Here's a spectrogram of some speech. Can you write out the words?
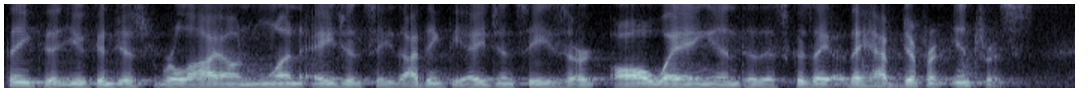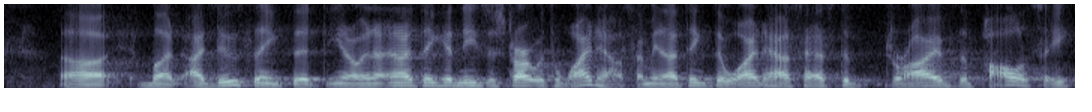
think that you can just rely on one agency. I think the agencies are all weighing into this because they, they have different interests. Uh, But I do think that, you know, and I, and I think it needs to start with the White House. I mean, I think the White House has to drive the policy,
